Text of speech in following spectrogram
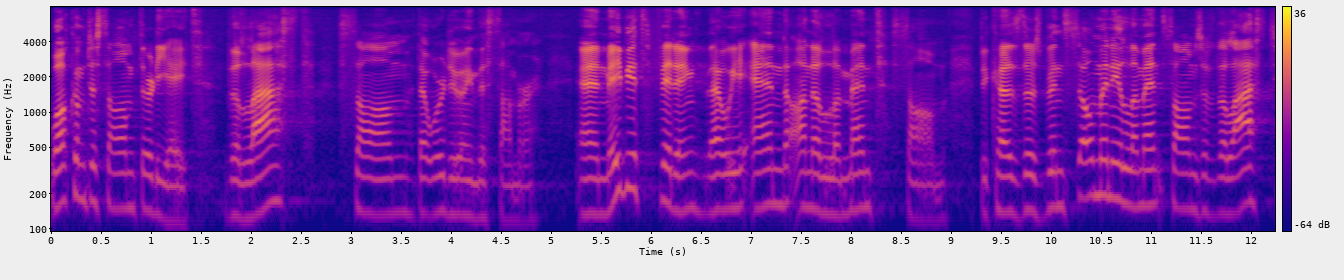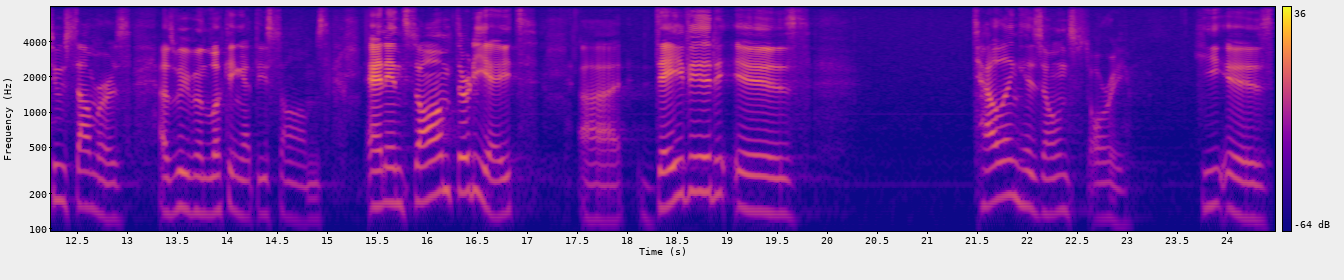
Welcome to Psalm 38, the last psalm that we're doing this summer. And maybe it's fitting that we end on a lament psalm because there's been so many lament psalms of the last two summers as we've been looking at these psalms. And in Psalm 38, uh, David is telling his own story. He is,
